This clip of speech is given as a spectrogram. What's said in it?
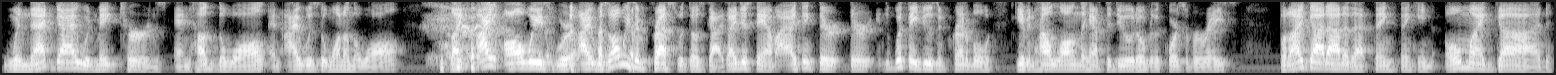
When that guy would make turns and hug the wall, and I was the one on the wall, like I always were, I was always impressed with those guys. I just am. I think they're they're what they do is incredible, given how long they have to do it over the course of a race. But I got out of that thing thinking, oh my God,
